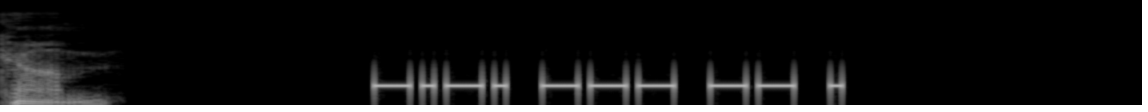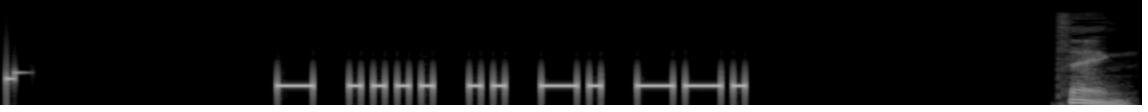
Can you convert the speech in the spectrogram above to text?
Come. Thing.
